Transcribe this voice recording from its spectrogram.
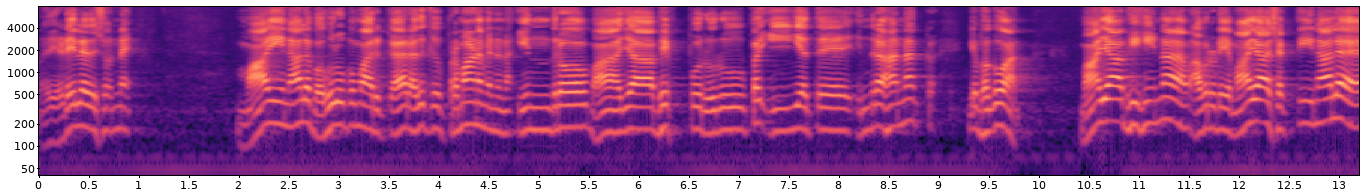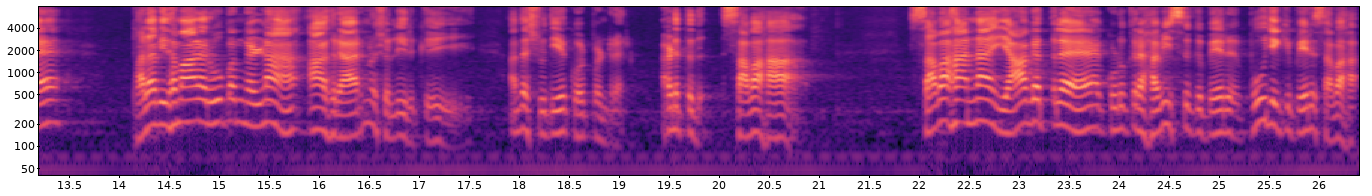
நான் இடையில அதை சொன்னேன். மாயினால் பகுரூபமாக இருக்கார். அதுக்கு பிரமாணம் என்னென்னா இந்திரோ மாயாபி புருரூப ஈயத்தே. இந்திரஹான்னா இங்கே பகவான். மாயாபிகின்னா அவருடைய மாயா சக்தியினால் பலவிதமான ரூபங்கள்லாம் ஆகிறார்னு சொல்லியிருக்கு. அந்த ஸ்ருதியை கோட் பண்ணுறார் அடுத்தது சவஹா. சவஹான்னா யாகத்தில் கொடுக்குற ஹவிஸுக்கு பேர் பூஜைக்கு பேர் சவஹா.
